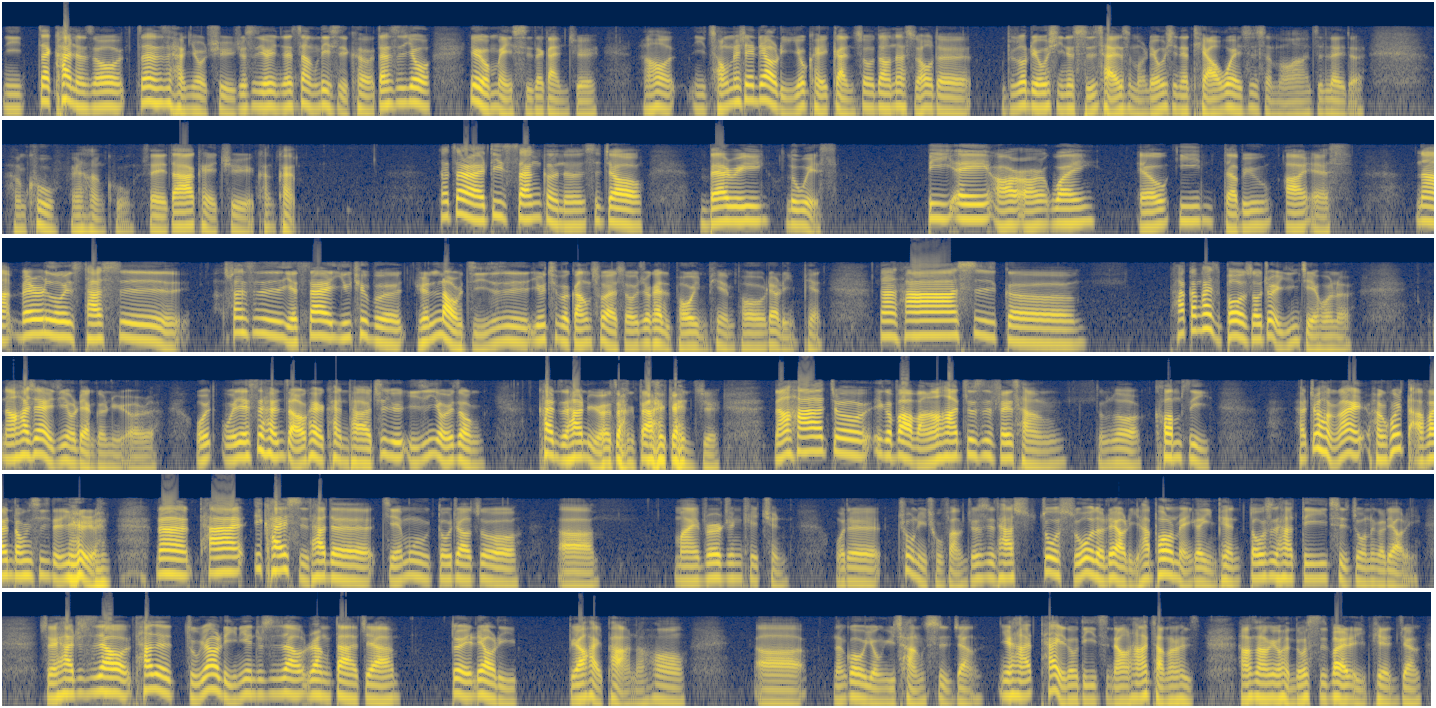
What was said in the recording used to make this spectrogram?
你在看的时候真的是很有趣，就是有点在上历史课，但是又又有美食的感觉。然后你从那些料理又可以感受到那时候的，比如说流行的食材是什么，流行的调味是什么啊之类的，很酷，非常酷，所以大家可以去看看。那再来第三个呢，是叫 Barry Lewis，B A R R Y L E W I S。那 Barry Lewis 他是算是也是在 YouTube 元老级，就是 YouTube 刚出来的时候就开始 PO 影片，PO 料理影片。那他是个，他刚开始 PO 的时候就已经结婚了，然后他现在已经有两个女儿了。我我也是很早开始看他，就已经有一种看着他女儿长大的感觉。然后他就一个爸爸，然后他就是非常怎么说 clumsy。他就很爱很会打翻东西的一个人。那他一开始他的节目都叫做呃 My Virgin Kitchen，我的处女厨房，就是他做所有的料理，他 po 的每个影片都是他第一次做那个料理，所以他就是要他的主要理念就是要让大家对料理不要害怕，然后啊。呃能够勇于尝试这样，因为他他也都第一次，然后他常常很常常有很多失败的影片这样，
